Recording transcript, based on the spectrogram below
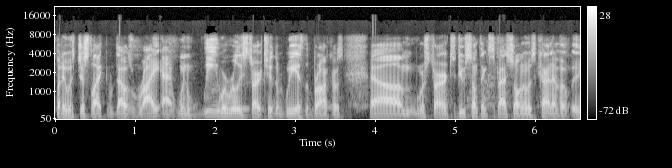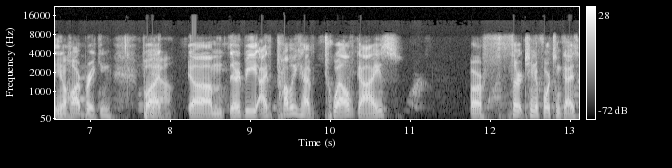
but it was just like that was right at when we were really starting to the we as the Broncos um, were starting to do something special, and it was kind of a, you know heartbreaking. But um, there'd be I'd probably have twelve guys or 13 or 14 guys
